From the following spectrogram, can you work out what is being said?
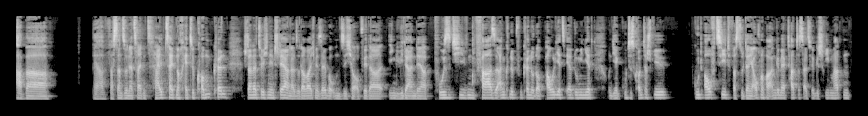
Aber ja, was dann so in der zweiten Halbzeit noch hätte kommen können, stand natürlich in den Sternen. Also da war ich mir selber unsicher, ob wir da irgendwie wieder an der positiven Phase anknüpfen können oder ob Paul jetzt eher dominiert und ihr gutes Konterspiel gut aufzieht, was du dann ja auch noch mal angemerkt hattest, als wir geschrieben hatten.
